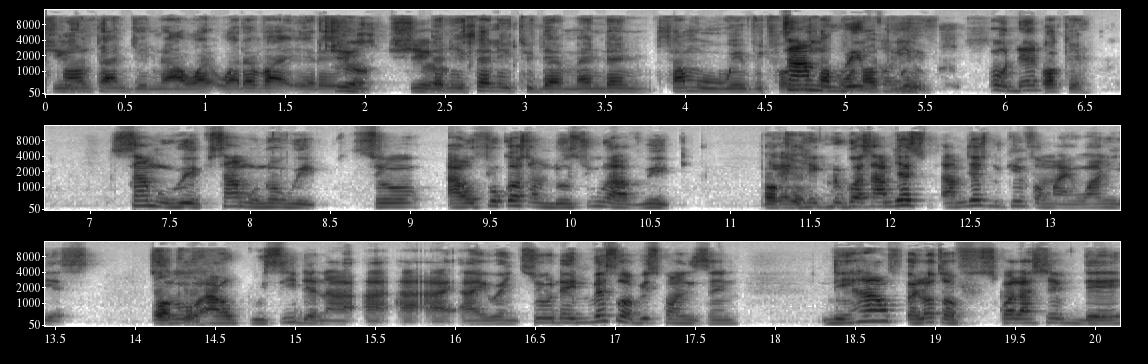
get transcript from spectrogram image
Sure. accountant general, wha- whatever it is. Sure, sure. Then you send it to them, and then some will waive it for Some you, some will will not waive. Oh, then Okay, some will wait, some will not wait. So I'll focus on those who have waived. Okay, Nick, because I'm just I'm just looking for my one years. So Okay. I'll proceed and I, I I I went. So the University of Wisconsin, they have a lot of scholarship there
